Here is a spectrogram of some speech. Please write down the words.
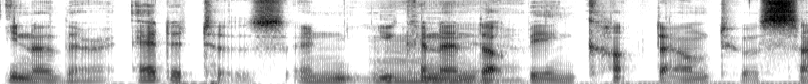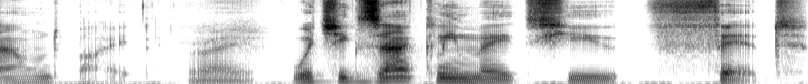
you know there are editors and you can Mm, end yeah. up being cut down to a sound bite Right. which exactly makes you fit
